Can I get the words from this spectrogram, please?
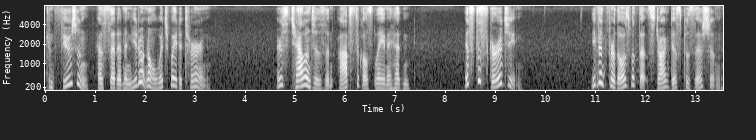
confusion has set in and you don't know which way to turn. There's challenges and obstacles laying ahead and it's discouraging, even for those with a strong disposition.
